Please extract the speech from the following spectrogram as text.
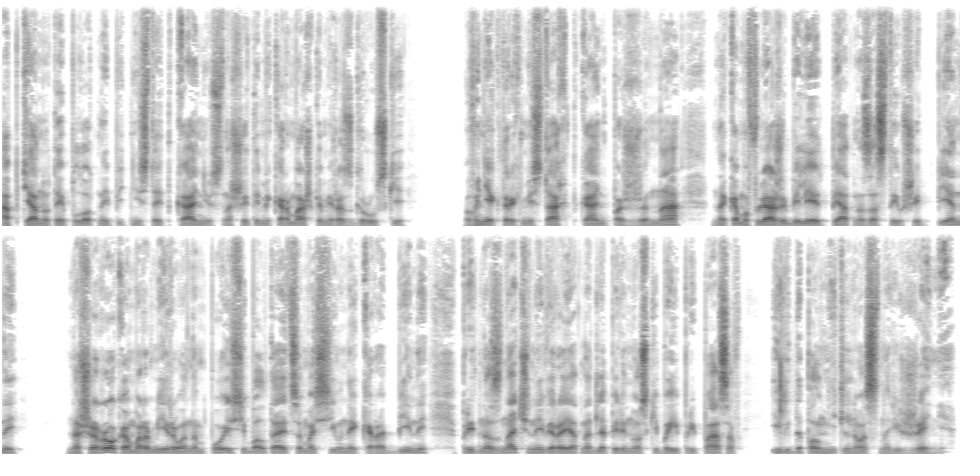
обтянутые плотной пятнистой тканью с нашитыми кармашками разгрузки. В некоторых местах ткань пожжена, на камуфляже белеют пятна застывшей пены, на широком армированном поясе болтаются массивные карабины, предназначенные, вероятно, для переноски боеприпасов или дополнительного снаряжения.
